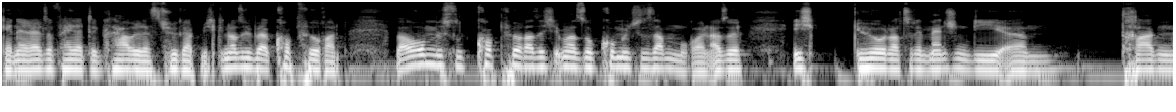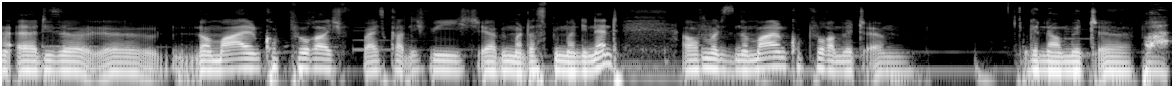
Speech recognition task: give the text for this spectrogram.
generell so verhinderte Kabel, das triggert mich. Genauso wie bei Kopfhörern. Warum müssen Kopfhörer sich immer so komisch zusammenrollen? Also, ich gehöre noch zu den Menschen, die, ähm, tragen äh, diese äh, normalen Kopfhörer. Ich weiß gerade nicht, wie ich, ja, wie man das, wie man die nennt. Aber auf Fall diese normalen Kopfhörer mit, ähm, genau mit, äh, boah,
